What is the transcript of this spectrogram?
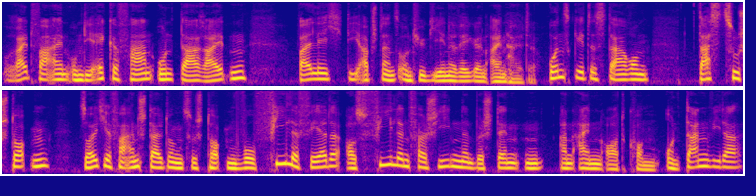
Reitverein um die Ecke fahren und da reiten, weil ich die Abstands- und Hygieneregeln einhalte. Uns geht es darum, das zu stoppen, solche Veranstaltungen zu stoppen, wo viele Pferde aus vielen verschiedenen Beständen an einen Ort kommen und dann wieder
